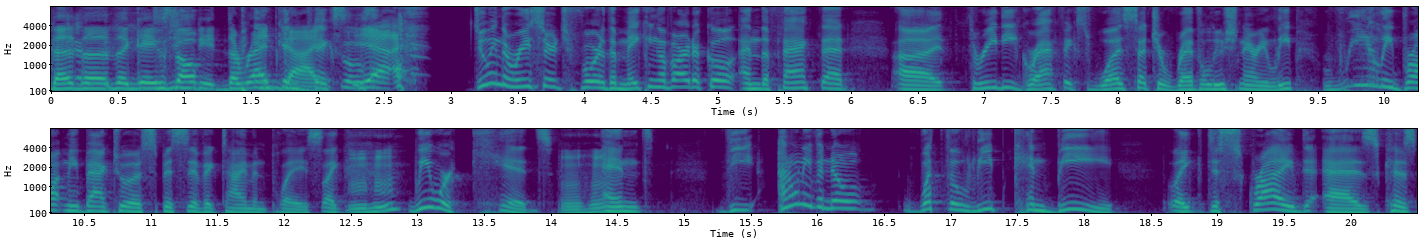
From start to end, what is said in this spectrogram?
the the the game Just genie, the red guy. pixels. Yeah, doing the research for the making of article and the fact that uh, 3D graphics was such a revolutionary leap really brought me back to a specific time and place. Like we were kids, and the I don't even know what the leap can be like described as because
